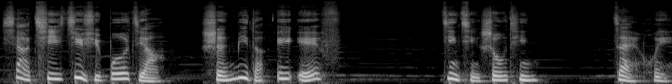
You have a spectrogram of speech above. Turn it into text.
下期继续播讲神秘的 A.F。敬请收听，再会。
